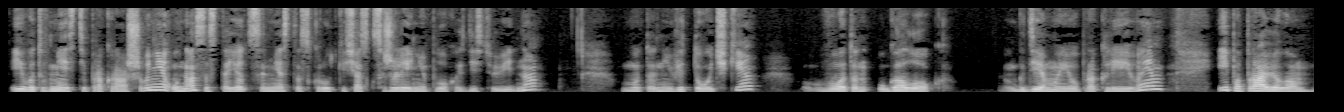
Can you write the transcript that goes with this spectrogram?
и вот в месте прокрашивания у нас остается место скрутки. Сейчас, к сожалению, плохо здесь видно. Вот они, виточки. Вот он, уголок где мы ее проклеиваем. И по правилам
